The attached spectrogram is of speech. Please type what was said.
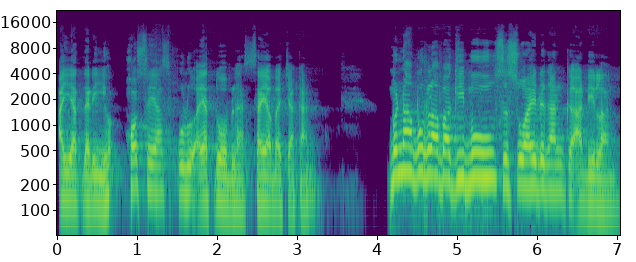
ayat dari Hosea 10 ayat 12 saya bacakan. Menaburlah bagimu sesuai dengan keadilan.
